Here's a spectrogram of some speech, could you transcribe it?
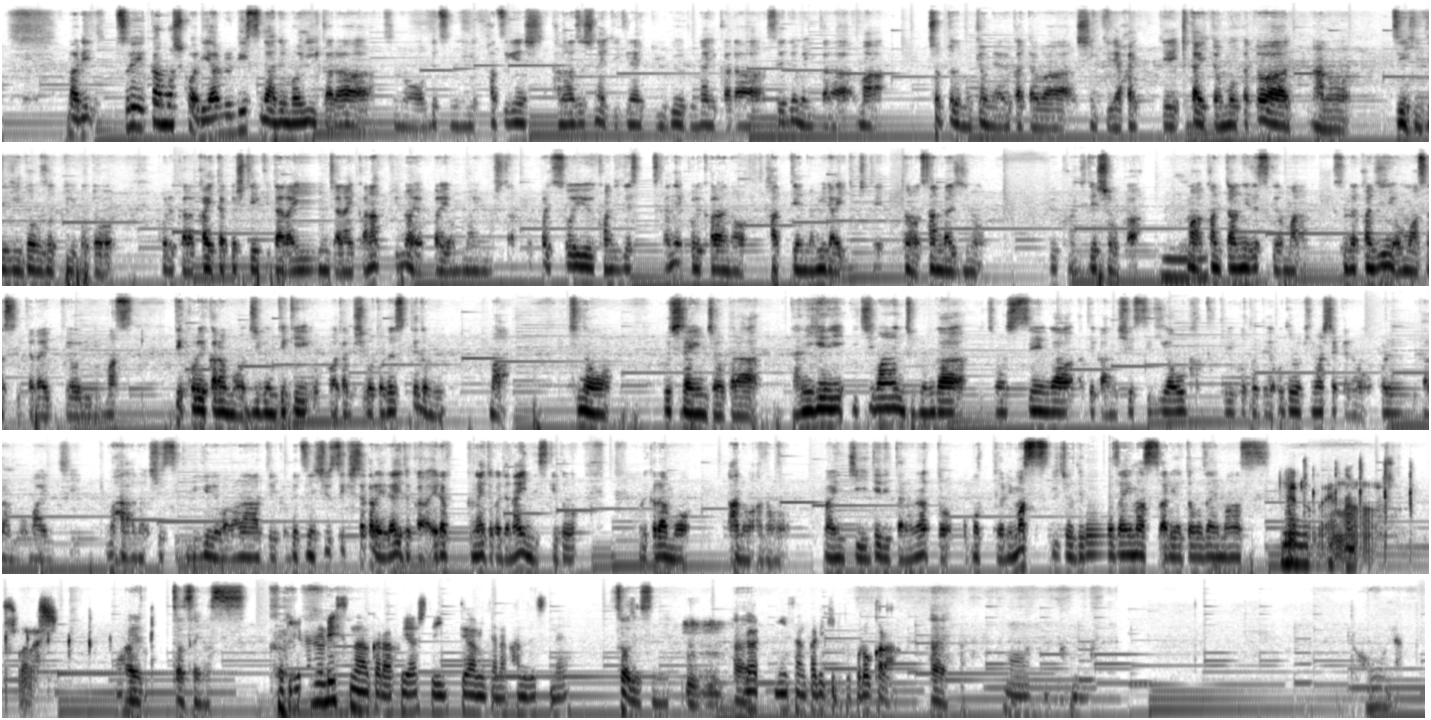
まあ、リそれかもしくはリアルリスナーでもいいから、その別に発言し必ずしないといけないっていうルールないから、それでもいいから、まあ、ちょっとでも興味ある方は、新規で入っていきたいと思う方は、あの、ぜひぜひどうぞということを、これから開拓していけたらいいんじゃないかなっていうのはやっぱり思いました。やっぱりそういう感じですかね。これからの発展の未来として、そのサンラジのという感じでしょうか。うんまあ簡単にですけど、まあそんな感じに思わさせていただいております。で、これからも自分的私事ですけども、まあ昨日内田委員長から何気に一番自分が一番出演が、てか出席が多かったということで驚きましたけど、これからも毎日、まあ、あの出席できればなというか、別に出席したから偉いとか偉くないとかじゃないんですけど、これからもあのあの毎日出れたらなと思っております。以上でございます。ありがとうございます。ありがとうございます。素晴らしい。ありがとうございます。リアルリスナーから増やしていってはみたいな感じですね。そうですね。うんうん。はい。に参加できるところから。はい。うんどうやって、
